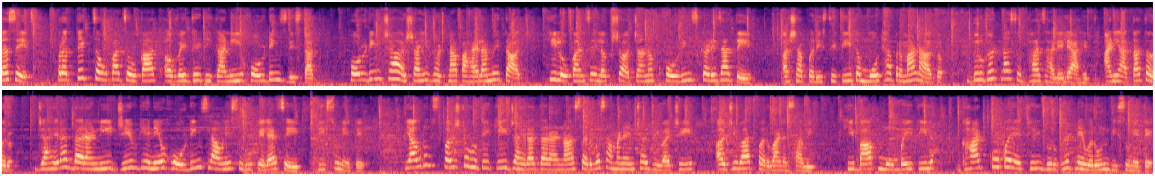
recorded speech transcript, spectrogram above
तसेच प्रत्येक चौका चौकात अवैध ठिकाणी होर्डिंग्ज दिसतात. होर्डिंगच्या अशाही घटना पाहायला मिळतात की लोकांचे लक्ष अचानक होर्डिंग्जकडे जाते अशा परिस्थितीत मोठ्या प्रमाणात दुर्घटना सुद्धा झालेल्या आहेत. आणि आता तर जाहिरातदारांनी जीव घेणे होर्डिंग्ज लावणे सुरू केल्याचे दिसून येते. यावरून स्पष्ट होते की जाहिरातदारांना सर्वसामान्यांच्या जीवाची अजिबात पर्वा नसावी. ही बाब मुंबईतील घाटकोपर येथील दुर्घटनेवरून दिसून येते.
